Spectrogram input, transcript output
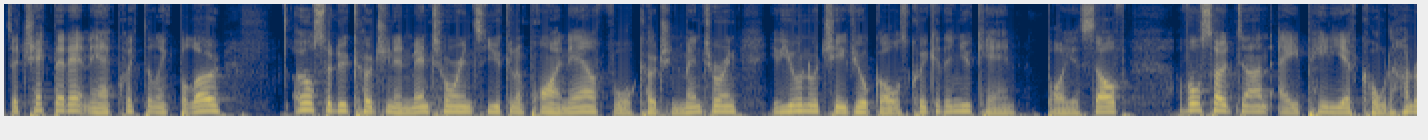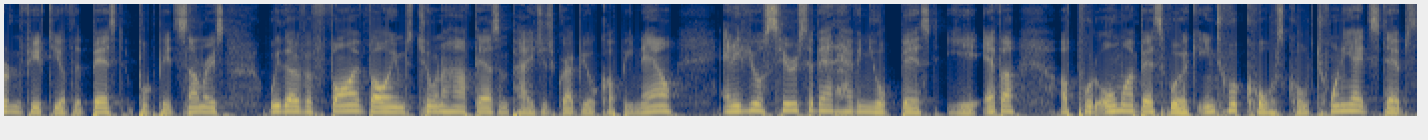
So check that out now. Click the link below. I also do coaching and mentoring, so you can apply now for coaching and mentoring if you want to achieve your goals quicker than you can by yourself. I've also done a PDF called 150 of the best book bit summaries with over five volumes, two and a half thousand pages. Grab your copy now. And if you're serious about having your best year ever, I've put all my best work into a course called 28 Steps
